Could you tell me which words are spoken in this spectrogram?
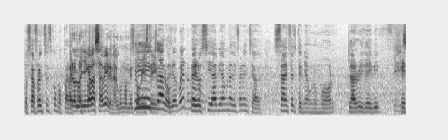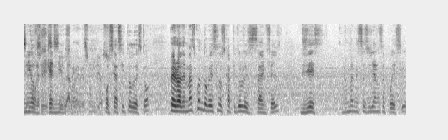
O sea, Friends es como para Pero lo llegabas a ver, en algún momento Sí, viste y claro. decías, bueno. pero sí había una diferencia. Seinfeld tenía un humor, Larry David, finísimo, genio de sí, genios. Sí, Larry ¿no? David es un dios. O sea, sí todo esto. Pero además cuando ves los capítulos de Seinfeld, dices, no mames, eso ya no se puede decir.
